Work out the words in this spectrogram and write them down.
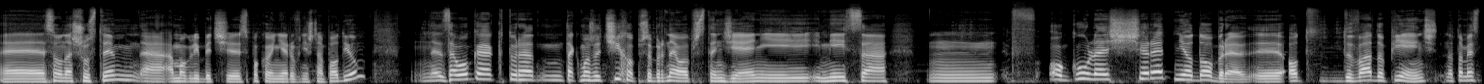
E, są na szóstym, a, a mogli być spokojnie również na podium. Załoga, która mm, tak może cicho przebrnęła przez ten dzień i, i miejsca w ogóle średnio dobre, y, od 2 do 5, natomiast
